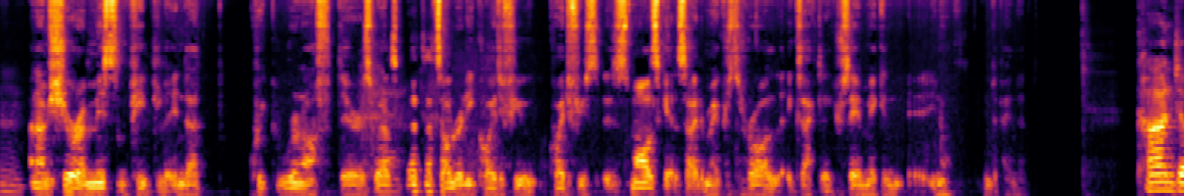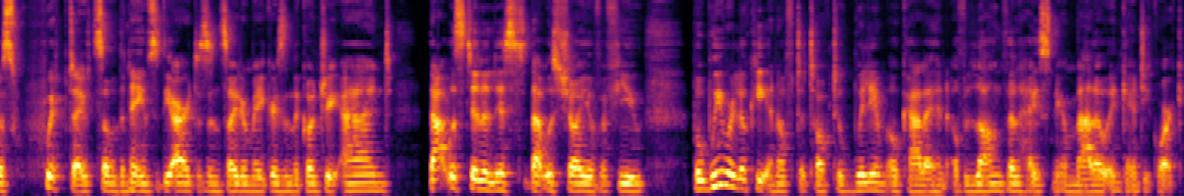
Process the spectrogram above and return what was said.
Mm. And I'm sure I'm missing people in that quick runoff there as well. Yeah. So that, that's already quite a few, quite a few small scale cider makers that are all exactly like you're saying, making eh, you know independent. Con just whipped out some of the names of the artisan cider makers in the country, and that was still a list that was shy of a few. But we were lucky enough to talk to William O'Callaghan of Longueville House near Mallow in County Cork,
